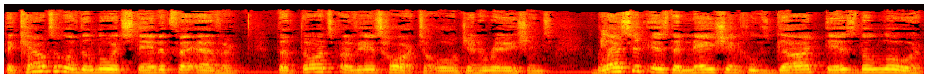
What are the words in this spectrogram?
The counsel of the Lord standeth forever, the thoughts of his heart to all generations. Blessed is the nation whose God is the Lord,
